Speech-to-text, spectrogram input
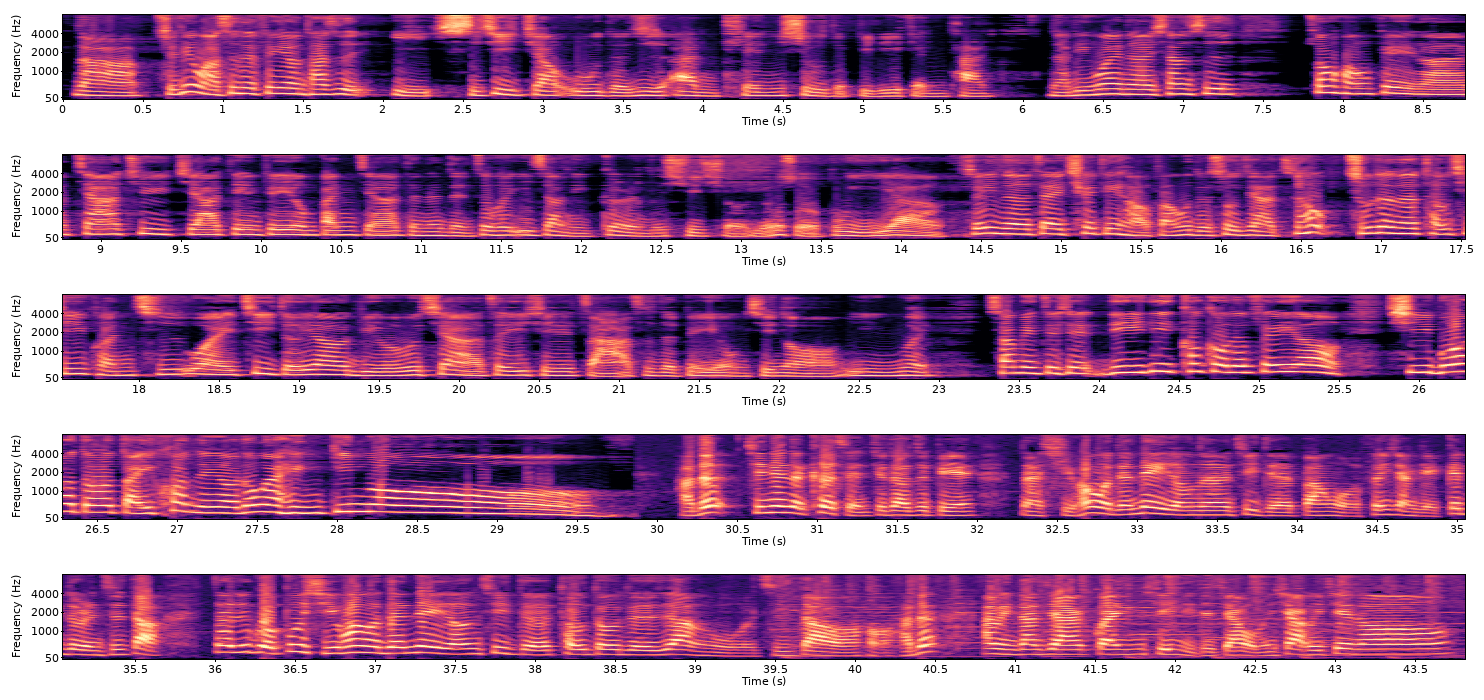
那水电瓦斯的费用，它是以实际交屋的日按天数的比例分摊。那另外呢，像是装潢费啦、家具家电费用、搬家等等等，这会依照你个人的需求有所不一样。所以呢，在确定好房屋的售价之后，除了呢头期款之外，记得要留下这一些杂支的备用金哦，因为上面这些哩哩扣扣的费用是无法度贷款的哦，拢要现金哦。好的，今天的课程就到这边。那喜欢我的内容呢，记得帮我分享给更多人知道。那如果不喜欢我的内容，记得偷偷的让我知道哦。好的，阿明当家关心你的家，我们下回见哦。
